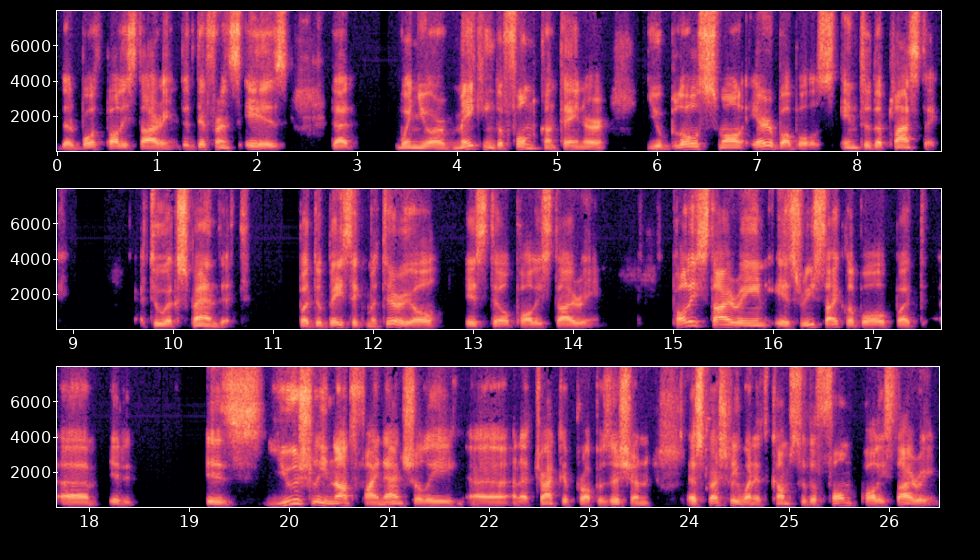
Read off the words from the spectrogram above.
They're both polystyrene. The difference is that when you are making the foam container, you blow small air bubbles into the plastic to expand it. But the basic material is still polystyrene. Polystyrene is recyclable, but um, it is usually not financially uh, an attractive proposition, especially when it comes to the foam polystyrene,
